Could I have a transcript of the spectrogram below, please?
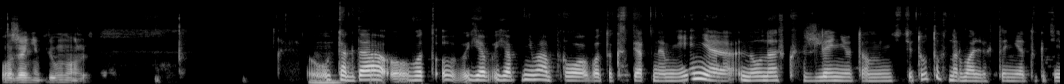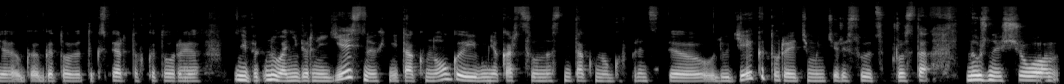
вложения приумножить. Тогда вот я, я понимаю про вот экспертное мнение, но у нас, к сожалению, там институтов нормальных-то нет, где готовят экспертов, которые, не, ну, они, вернее, есть, но их не так много, и мне кажется, у нас не так много, в принципе, людей, которые этим интересуются. Просто нужно еще,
